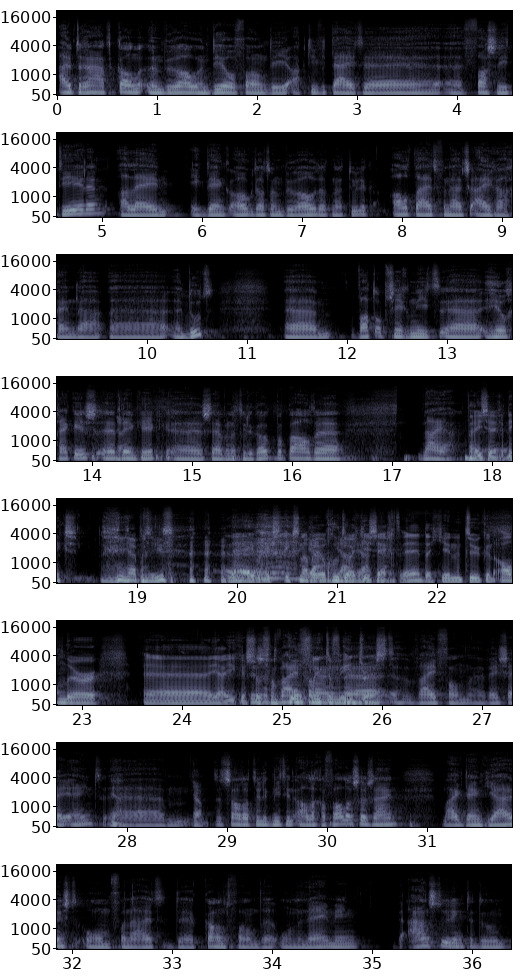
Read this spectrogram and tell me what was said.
Uiteraard kan een bureau een deel van die activiteiten eh, eh, faciliteren. Alleen ik denk ook dat een bureau dat natuurlijk altijd vanuit zijn eigen agenda eh, doet. Ehm, wat op zich niet heel gek is, denk ik. Ze hebben natuurlijk ook bepaalde. Nou ja, Wij zeggen niks. ja, precies. Nee, maar ik, ik snap Ja, heel goed ja, wat ja, je ja. zegt. Hè? Dat je natuurlijk een ander... eh, ja, je krijgt een Dus soort van conflict van, of eh, interest. wij van eh, WC Eend. Ja. Ehm, Ja. Dat zal natuurlijk niet in alle gevallen zo zijn. Maar ik denk juist om vanuit de kant van de onderneming de aansturing te doen,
